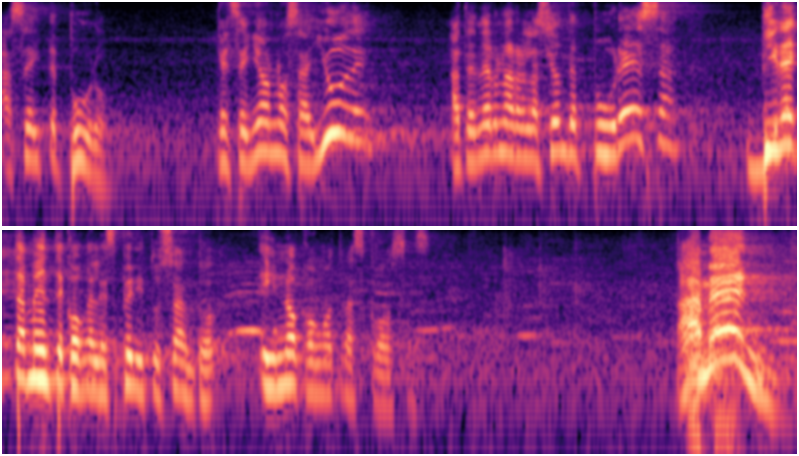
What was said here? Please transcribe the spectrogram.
Aceite puro. Que el Señor nos ayude a tener una relación de pureza directamente con el Espíritu Santo y no con otras cosas. Amén.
